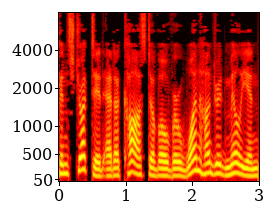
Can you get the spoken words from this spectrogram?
constructed at a cost of over £100 million.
